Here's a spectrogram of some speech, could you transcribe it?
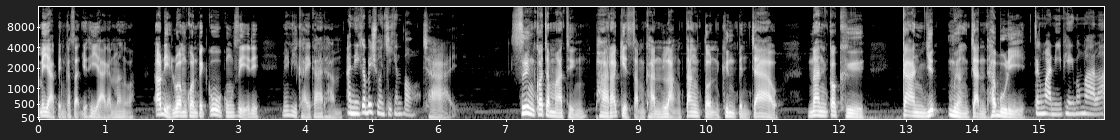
ไม่อยากเป็นกษัตริย์อยุธยากันมั่งเหรอเอาดิรวมคนไปกู้กรุงศรีดิไม่มีใครกล้าทำอันนี้ก็ไปชวนคิดกันต่อใช่ ซึ่งก็จะมาถึงภารกิจสำคัญหลังตั้งตนขึ้นเป็นเจ้า นั่นก็คือ การยึดเมืองจันทบุรี จังหวะนี้เพลงต้องมาละ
